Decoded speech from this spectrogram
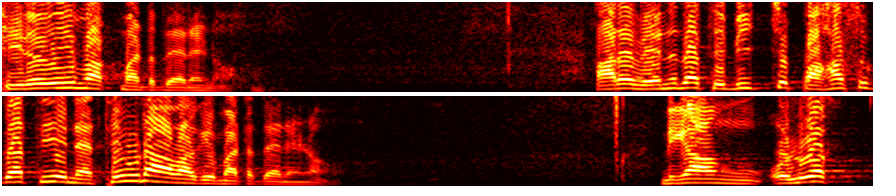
හිරවීමක් මට දැනෙනවා. අර වෙනදා තිබිච්ච පහසු ගතිය නැති වුණා වගේ මට දැනෙනවා. නිකන් ඔළුව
